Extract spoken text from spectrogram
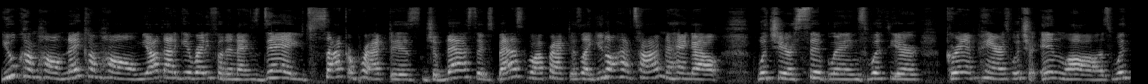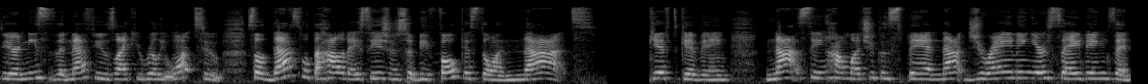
you come home, they come home, y'all got to get ready for the next day. Soccer practice, gymnastics, basketball practice. Like, you don't have time to hang out with your siblings, with your grandparents, with your in laws, with your nieces and nephews like you really want to. So, that's what the holiday season should be focused on, not gift giving, not seeing how much you can spend, not draining your savings and,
